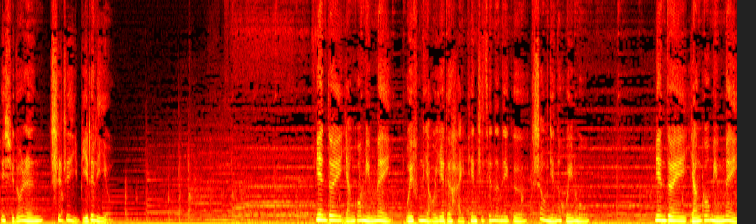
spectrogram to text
被许多人嗤之以鼻的理由，面对阳光明媚。微风摇曳的海天之间的那个少年的回眸，面对阳光明媚、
